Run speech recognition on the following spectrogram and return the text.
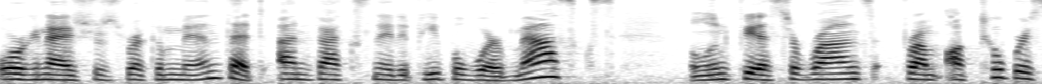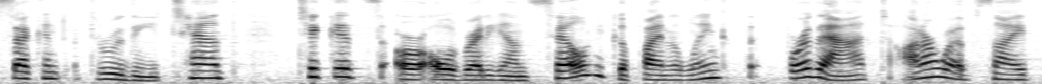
Organizers recommend that unvaccinated people wear masks. Balloon Fiesta runs from October 2nd through the 10th. Tickets are already on sale. You can find a link for that on our website,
